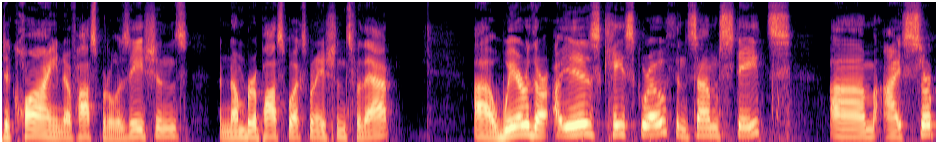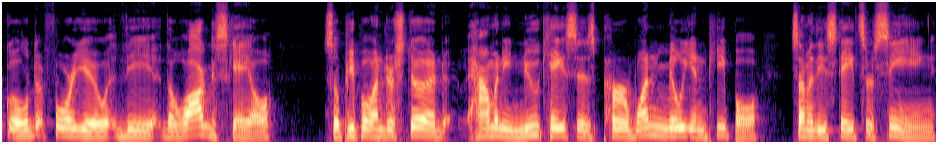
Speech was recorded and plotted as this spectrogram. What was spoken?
decline of hospitalizations, a number of possible explanations for that. Uh, where there is case growth in some states, um, I circled for you the, the log scale so people understood how many new cases per 1 million people some of these states are seeing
